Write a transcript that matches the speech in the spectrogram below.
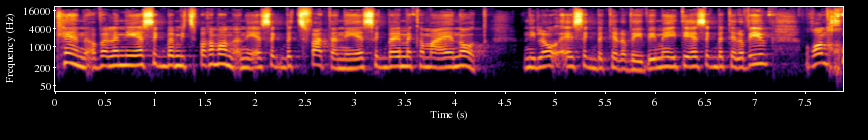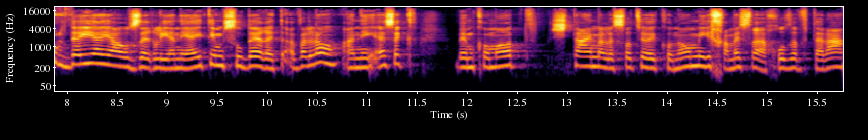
כן, אבל אני עסק במצפה רמון, אני עסק בצפת, אני עסק בעמק המעיינות. אני לא עסק בתל אביב. אם הייתי עסק בתל אביב, רון חולדאי היה עוזר לי, אני הייתי מסודרת, אבל לא, אני עסק במקומות שתיים על הסוציו-אקונומי, 15 אחוז אבטלה,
